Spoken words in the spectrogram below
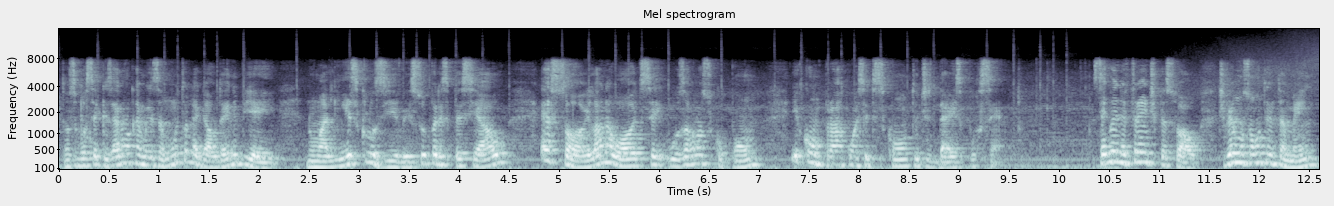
Então, se você quiser uma camisa muito legal da NBA, numa linha exclusiva e super especial, é só ir lá na Odyssey, usar o nosso cupom e comprar com esse desconto de 10%. Seguindo em frente, pessoal, tivemos ontem também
